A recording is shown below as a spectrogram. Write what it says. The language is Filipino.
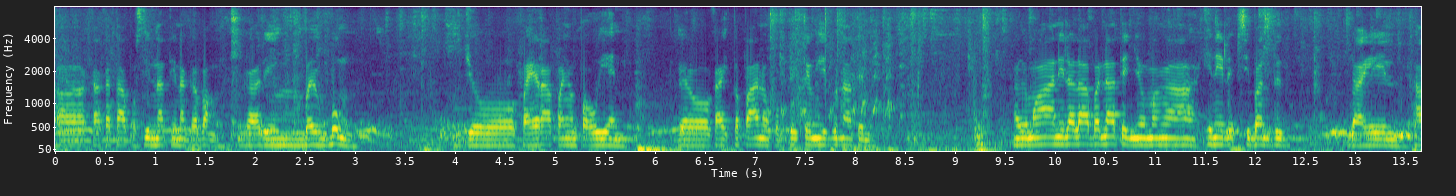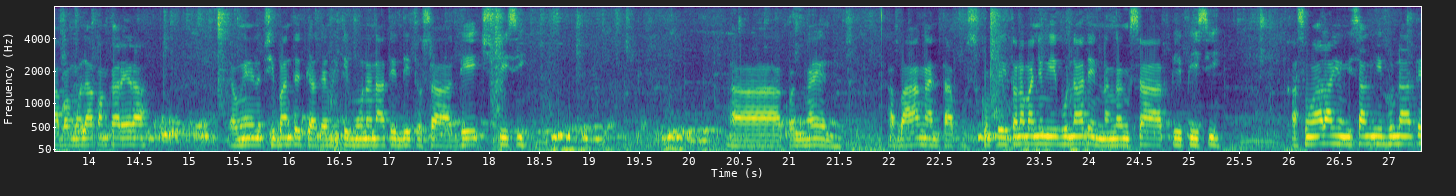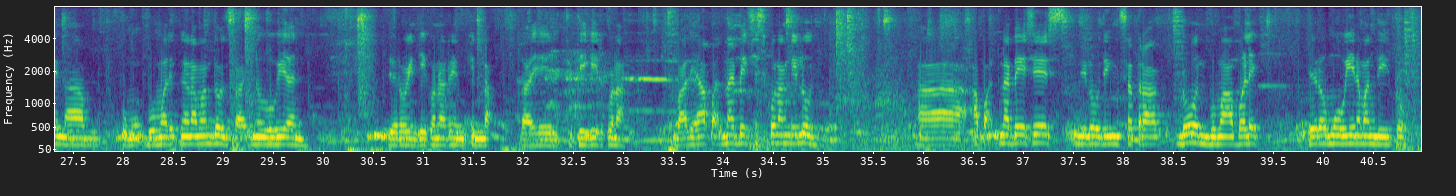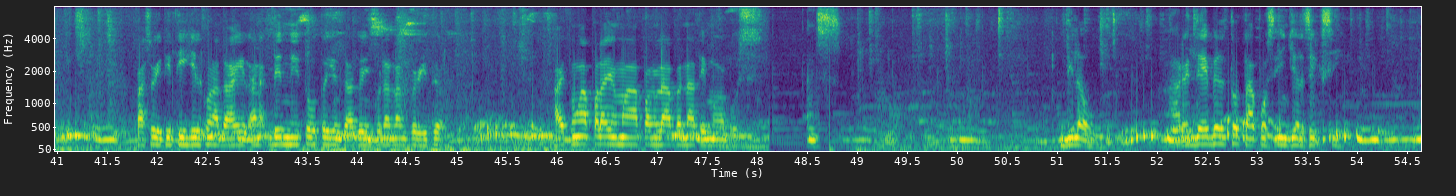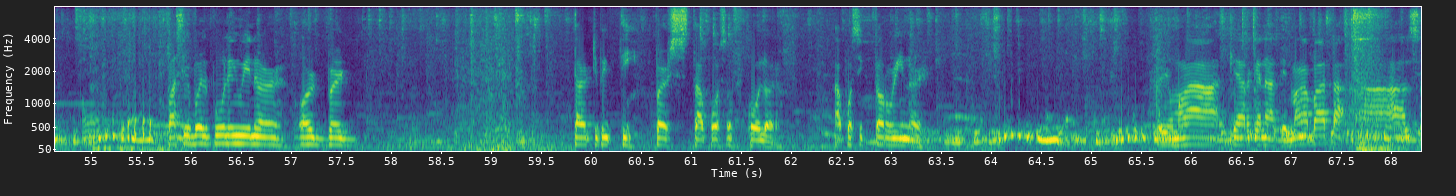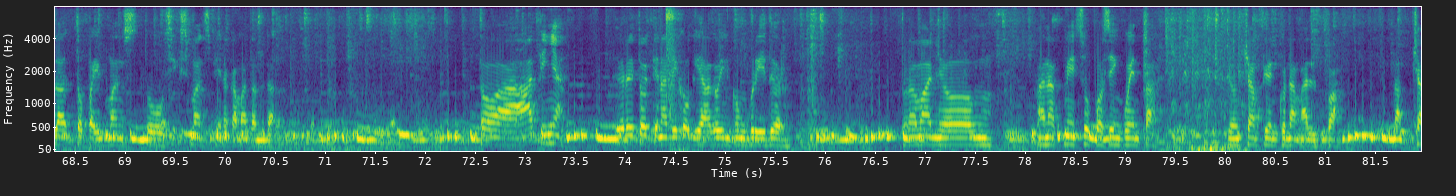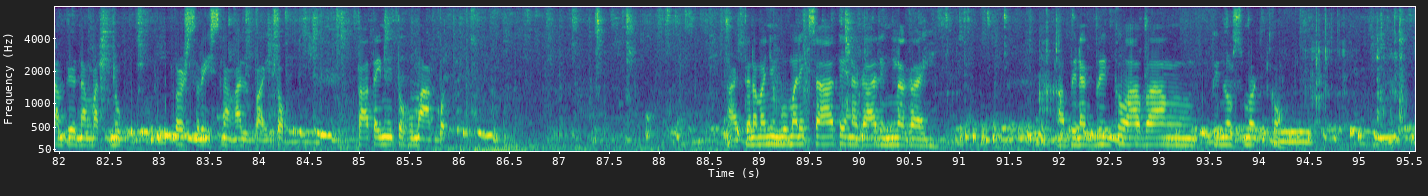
Ah, kakatapos din natin nagabang galing Bayongbong. Medyo pahirapan yung pauwian. Pero kahit pa paano, kompleto yung ibon natin. Yung mga nilalaban natin, yung mga inilip si Banded. Dahil habang wala pang karera, yung inilip si Banded, gagamitin muna natin dito sa DHPC. Ah, kung ngayon, abangan. Tapos kompleto naman yung ibon natin hanggang sa PPC. Kaso nga lang yung isang ibon natin na bum- bumalik na naman doon sa inuuwian. Pero hindi ko na rin kinlock dahil titigil ko na. Bali, apat na beses ko nang niload. Ah, apat na beses niloading sa truck doon, bumabalik. Pero umuwi naman dito. Kaso ititigil ko na dahil anak din ni Toto yung gagawin ko na lang breeder. Ay, ito nga pala yung mga panglaban natin mga boss. Dilaw. Ah, Red Devil to tapos Angel 60. Possible pulling winner or bird 30-50 first tapos of color. Tapos sector winner. Ito yung mga kinarga natin. Mga bata, uh, halos lahat to 5 months to 6 months pinakamatanda. Ito, ah, ate niya. Pero ito, tinabi ko, gagawin kong breeder. Ito naman yung anak ni Super 50. Yung champion ko ng Alpha. Champion ng Matnog. First race ng Alpha. Ito. Tatay nito humakot. Ah, ito naman yung bumalik sa atin na galing lagay. Ang pinag-breed ko habang pinursmart ko.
